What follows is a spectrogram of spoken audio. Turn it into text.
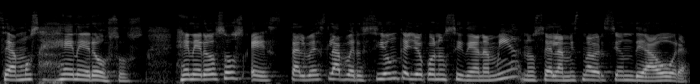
Seamos generosos. Generosos es tal vez la versión que yo conocí de Ana Mía no sea la misma versión de ahora.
